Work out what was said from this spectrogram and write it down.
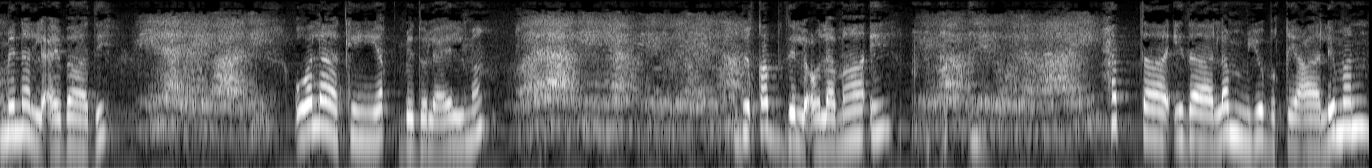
من العباد. ولكن يقبض العلم. بقبض العلماء. حتى إذا لم يبق عالما.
